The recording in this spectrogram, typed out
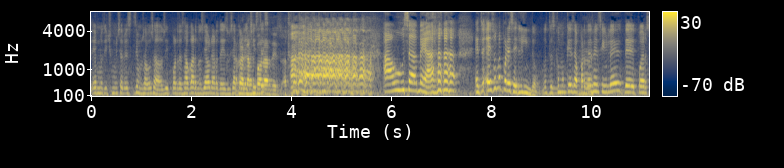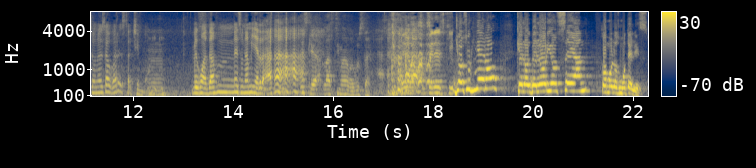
hemos dicho muchas veces que somos abusados y por desahogarnos y hablar de eso y pero chistes. hablar de eso. Abúsame. Entonces, eso me parece lindo. Entonces, como que esa parte sensible de poderse uno desahogar está chimba. De Wanda mm, es una mierda. Es que lástima, no me gusta. Pero, pero es que Yo sugiero que los velorios sean como los moteles.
